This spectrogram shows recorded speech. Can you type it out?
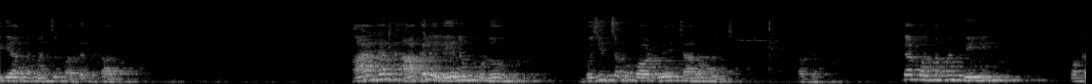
ఇది అంత మంచి పద్ధతి కాదు. ఆకలి ఆకలి లేనప్పుడు భుజించకపోవడమే చాలా మంచి పద్ధతి. ఇంకా కొంతమంది ఒక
